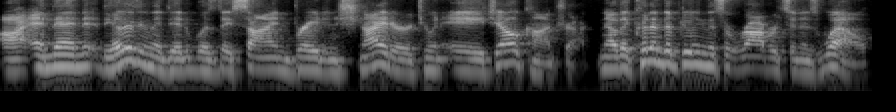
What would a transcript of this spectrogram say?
Uh, and then the other thing they did was they signed Braden Schneider to an AHL contract. Now they could end up doing this with Robertson as well.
